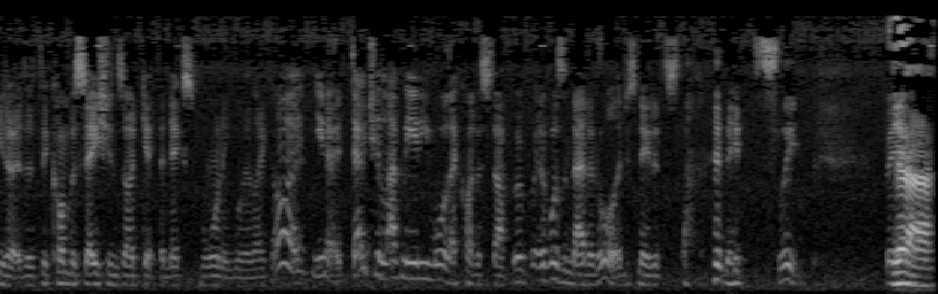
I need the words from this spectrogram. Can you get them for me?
you know the, the conversations I'd get the next morning were like, "Oh, you know, don't you love me anymore?" That kind of stuff. It, it wasn't that at all. I just needed needed sleep. But yeah.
